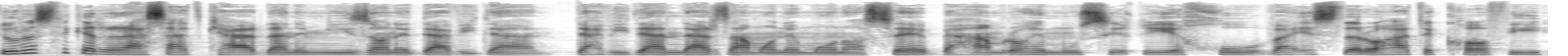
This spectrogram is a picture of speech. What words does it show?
درسته که رسد کردن میزان دویدن دویدن در زمان مناسب به همراه موسیقی خوب و استراحت کافی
